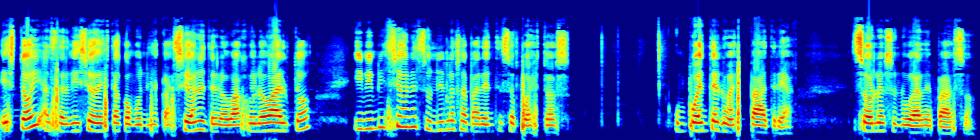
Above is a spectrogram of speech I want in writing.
Estoy al servicio de esta comunicación entre lo bajo y lo alto y mi misión es unir los aparentes opuestos. Un puente no es patria, solo es un lugar de paso.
